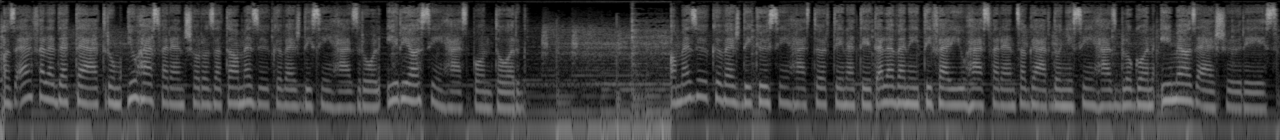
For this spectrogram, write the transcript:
Az elfeledett teátrum Juhász Ferenc sorozata a mezőkövesdi színházról, írja a színház.org. A mezőkövesdi kőszínház történetét eleveníti fel Juhász Ferenc a Gárdonyi Színház blogon, íme az első rész.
